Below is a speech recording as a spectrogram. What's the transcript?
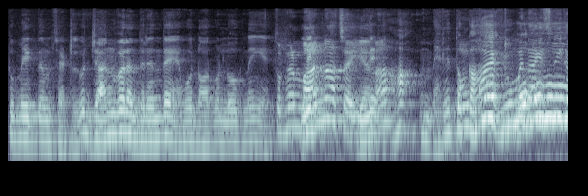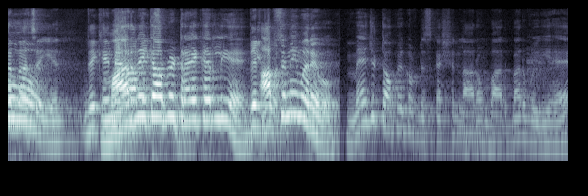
to make them settle वो जानवर अंदरिंदे दरिंदे हैं वो नॉर्मल लोग नहीं है। तो फिर मानना चाहिए ना? हाँ मैंने तो कहा है नहीं करना चाहिए। देखिए, मारने का आपने ट्राई कर लिया है। आपसे नहीं मरे वो। मैं जो टॉपिक ऑफ़ डिस्कशन ला रहा हूँ बार बार वो ये है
